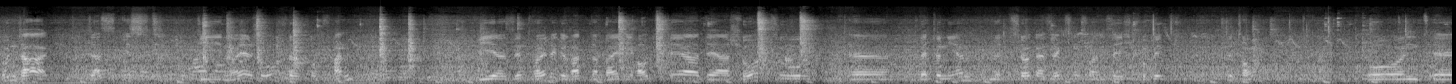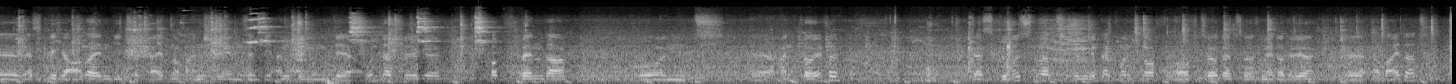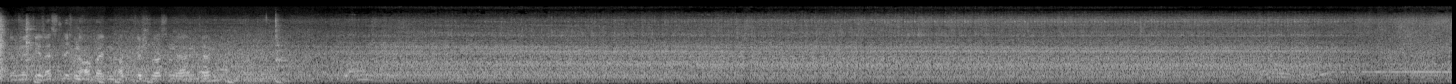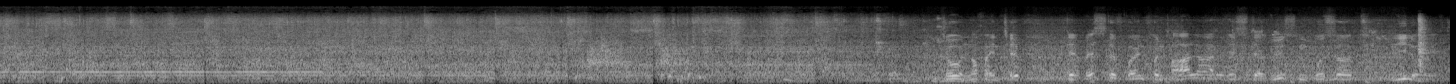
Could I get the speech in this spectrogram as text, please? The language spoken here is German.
Guten Tag, das ist die neue Show für Kopfmann. Wir sind heute gerade dabei, die Hauptsteher der Show zu äh, betonieren mit ca. 26 Kubik Beton. Und äh, restliche Arbeiten, die zurzeit noch anstehen, sind die Anbringung der Unterzüge, Kopfbänder und äh, Handläufe. Das Gerüst wird im Hintergrund noch auf ca. 12 Meter Höhe äh, erweitert, damit die restlichen Arbeiten abgeschlossen werden können. So, noch ein Tipp. Der beste Freund von Thala ist der Wüstenbussard Liloy.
